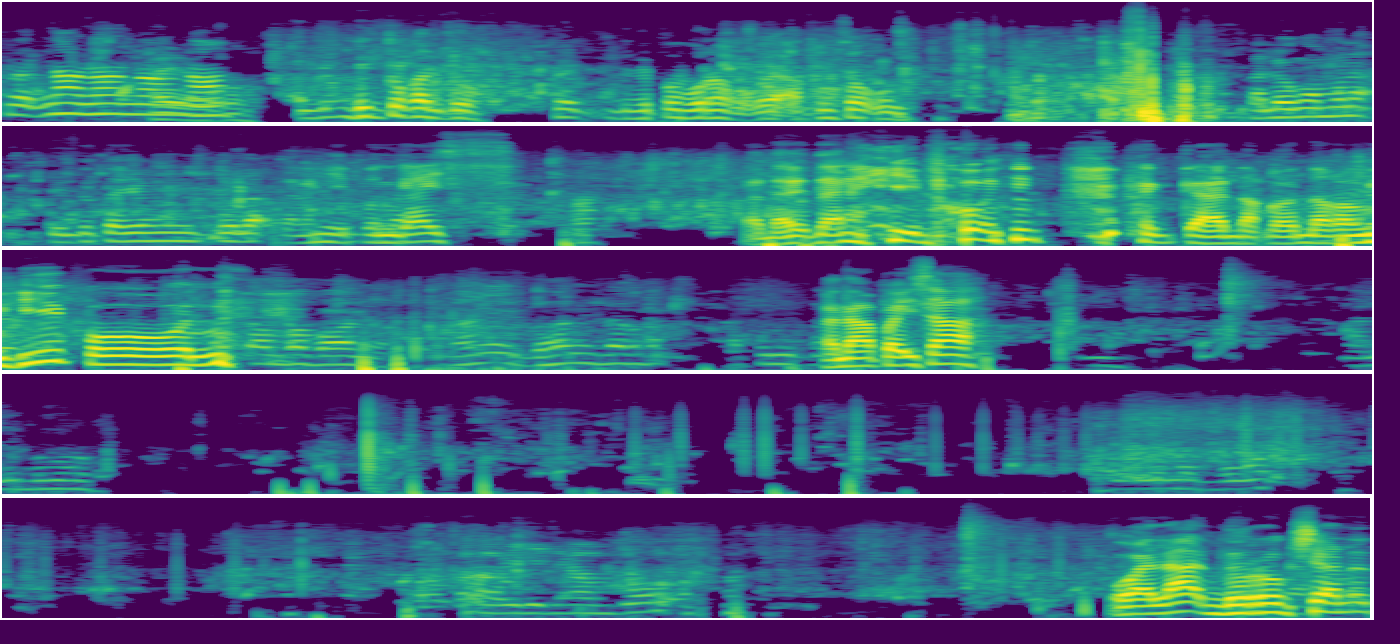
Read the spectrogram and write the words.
Na na na na. Dito ka dito. Paboro ko kaya akong sa un. Talungan mo na. Pinto tayong pula. Kanang hipon, guys. Ha? Kadali tayo ng hipon. Nagkanak na akong hipon. Ang baba na. Nani, gahan lang ako ni Hanap pa isa. Wala, durog siya.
